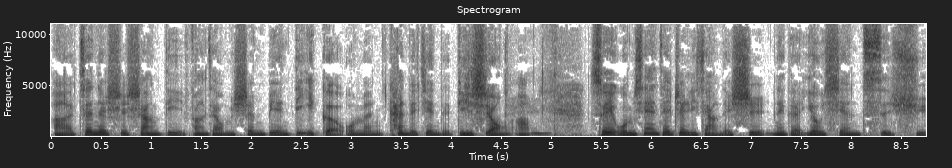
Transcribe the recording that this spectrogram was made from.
啊、呃，真的是上帝放在我们身边第一个我们看得见的弟兄啊。所以，我们现在在这里讲的是那个优先次序。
